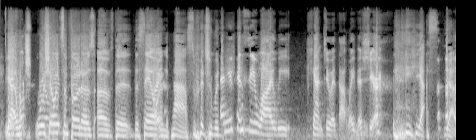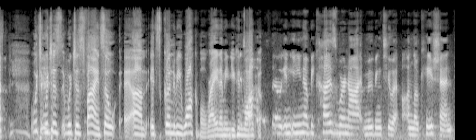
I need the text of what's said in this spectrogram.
Yeah, we're, we're showing some photos of the, the sale in the past, which would. And you can see why we can't do it that way this year. yes, yes, which which is which is fine. So um, it's going to be walkable, right? I mean, you can it's walk. Walkable. So you know, because we're not moving to it on location,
